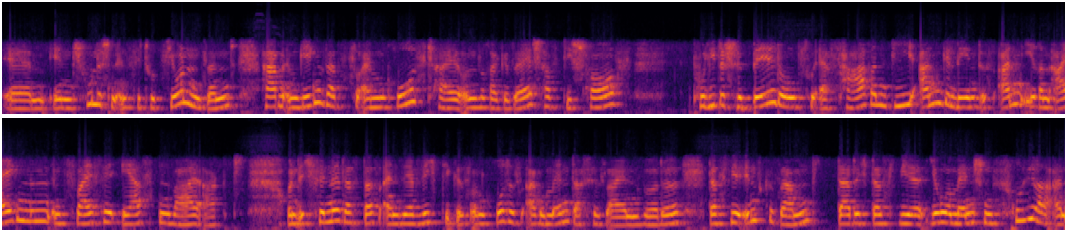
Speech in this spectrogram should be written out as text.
ähm, in schulischen Institutionen sind, haben im Gegensatz zu einem Großteil Teil unserer Gesellschaft die Chance, politische Bildung zu erfahren, die angelehnt ist an ihren eigenen, im Zweifel ersten Wahlakt. Und ich finde, dass das ein sehr wichtiges und großes Argument dafür sein würde, dass wir insgesamt, dadurch, dass wir junge Menschen früher an,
